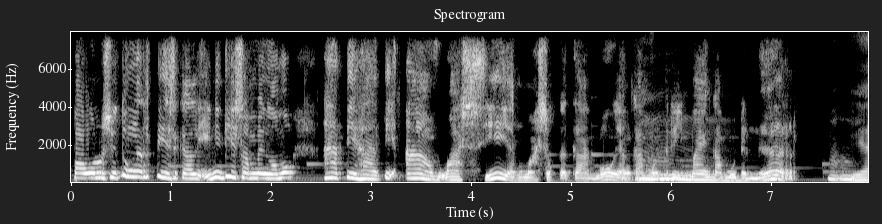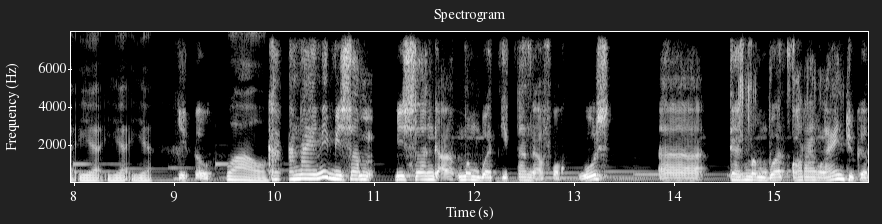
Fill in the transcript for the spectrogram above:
Paulus itu ngerti sekali. Ini dia sampai ngomong hati-hati awasi yang masuk ke kamu, yang kamu Hmm. terima, yang kamu dengar, Mhm. Ya, ya, ya, ya. gitu. Wow. Karena ini bisa bisa nggak membuat kita nggak fokus eh, dan membuat orang lain juga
